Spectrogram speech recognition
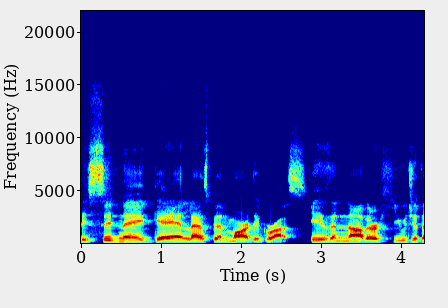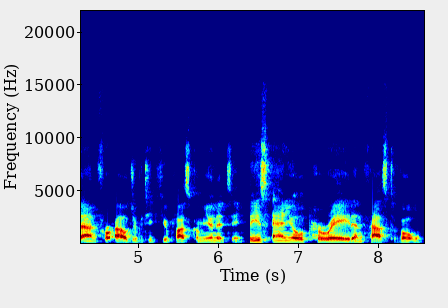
The Sydney Gay and Lesbian Mardi Gras is another huge event for LGBTQ plus community. This annual parade and festival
